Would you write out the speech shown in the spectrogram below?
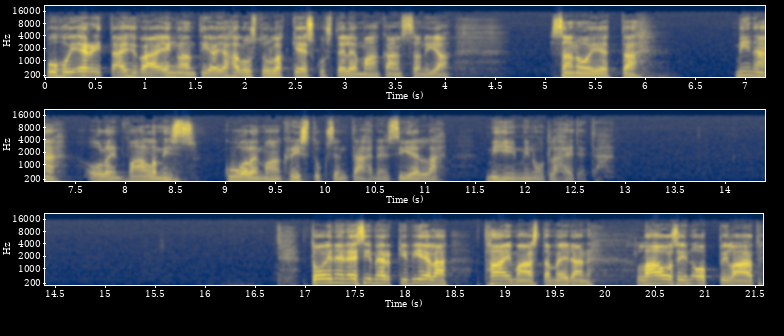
puhui erittäin hyvää englantia ja halusi tulla keskustelemaan kanssani ja sanoi, että minä olen valmis kuolemaan Kristuksen tähden siellä, mihin minut lähetetään. Toinen esimerkki vielä Taimaasta meidän Laosin oppilaat.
